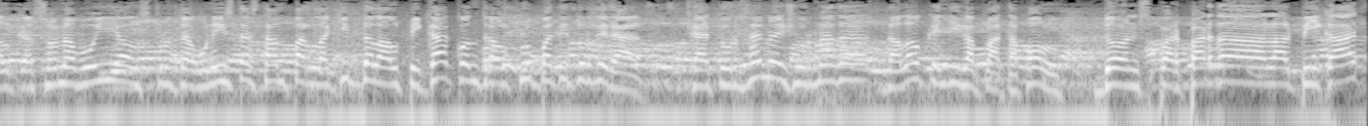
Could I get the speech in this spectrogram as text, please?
el que són avui els protagonistes tant per l'equip de l'Alpicà contra el Club Petit Tordera. 14a jornada de l'Hockey Lliga Plata. Pol. Doncs per part de l'Alpicat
